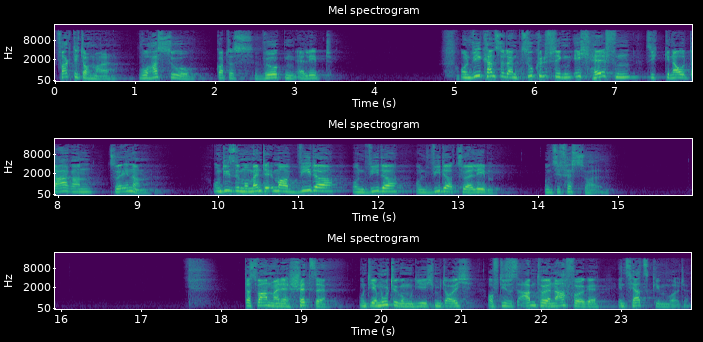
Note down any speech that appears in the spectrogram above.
Frag dich doch mal, wo hast du Gottes Wirken erlebt? Und wie kannst du deinem zukünftigen Ich helfen, sich genau daran zu erinnern und diese Momente immer wieder und wieder und wieder zu erleben und sie festzuhalten? Das waren meine Schätze und die Ermutigung, die ich mit euch auf dieses Abenteuer Nachfolge ins Herz geben wollte.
